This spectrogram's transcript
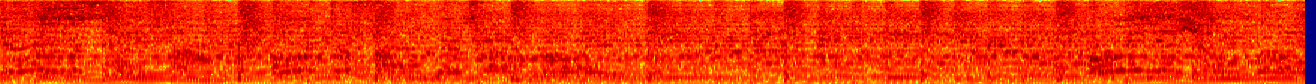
Yo no soy fan, otro fan de John Boy. Odio John Boy,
